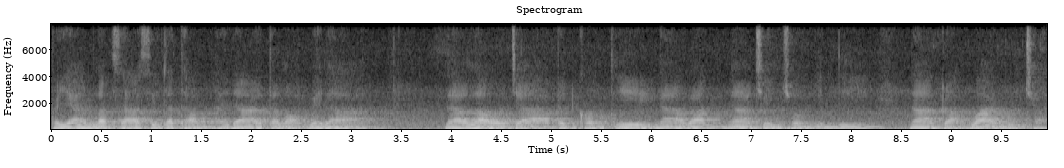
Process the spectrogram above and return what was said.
พยายามรักษาศีลธรรมให้ได้ตลอดเวลา แล้วเราจะเป็นคนที่น่ารัก น่าชื่นชมยินดี น่ากราบไหว้บูชา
